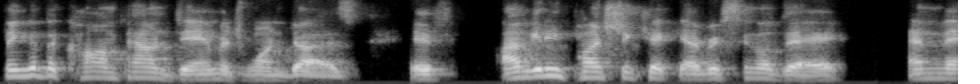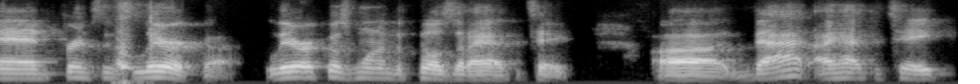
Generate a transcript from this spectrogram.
Think of the compound damage one does. If I'm getting punched and kicked every single day, and then, for instance, Lyrica. Lyrica is one of the pills that I had to take. Uh, that I had to take,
